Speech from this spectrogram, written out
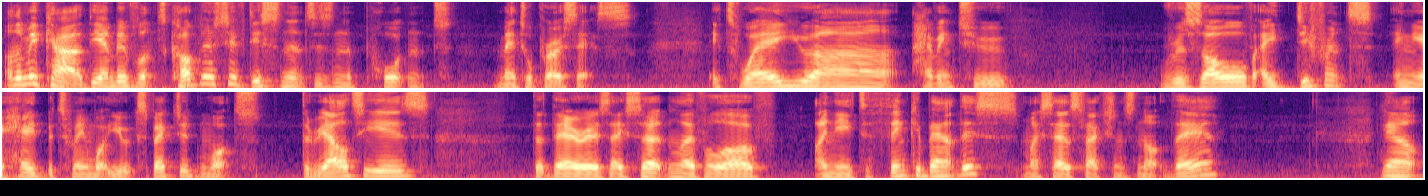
On the mid card, the ambivalence. Cognitive dissonance is an important mental process. It's where you are having to resolve a difference in your head between what you expected and what the reality is, that there is a certain level of, I need to think about this, my satisfaction's not there. Now,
